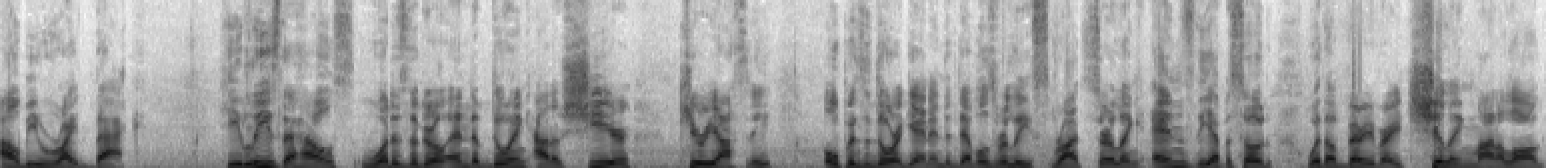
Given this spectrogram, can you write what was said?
I'll be right back. He leaves the house. What does the girl end up doing? Out of sheer curiosity, opens the door again and the devil's released. Rod Serling ends the episode with a very, very chilling monologue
